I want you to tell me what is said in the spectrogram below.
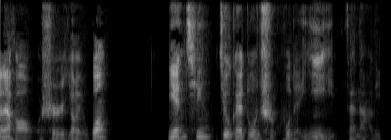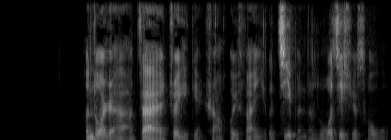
大家好，我是耀有光。年轻就该多吃苦的意义在哪里？很多人啊，在这一点上会犯一个基本的逻辑学错误，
